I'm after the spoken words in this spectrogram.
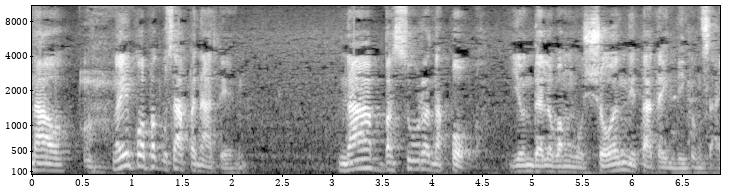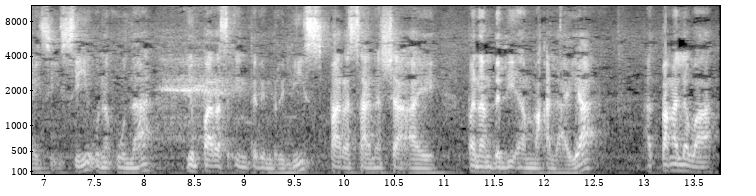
Now, ngayon po pag-usapan natin na basura na po yung dalawang motion ni Tatay Digong sa ICC. Unang-una, yung para sa interim release, para sana siya ay panandali ang makalaya. At pangalawa,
